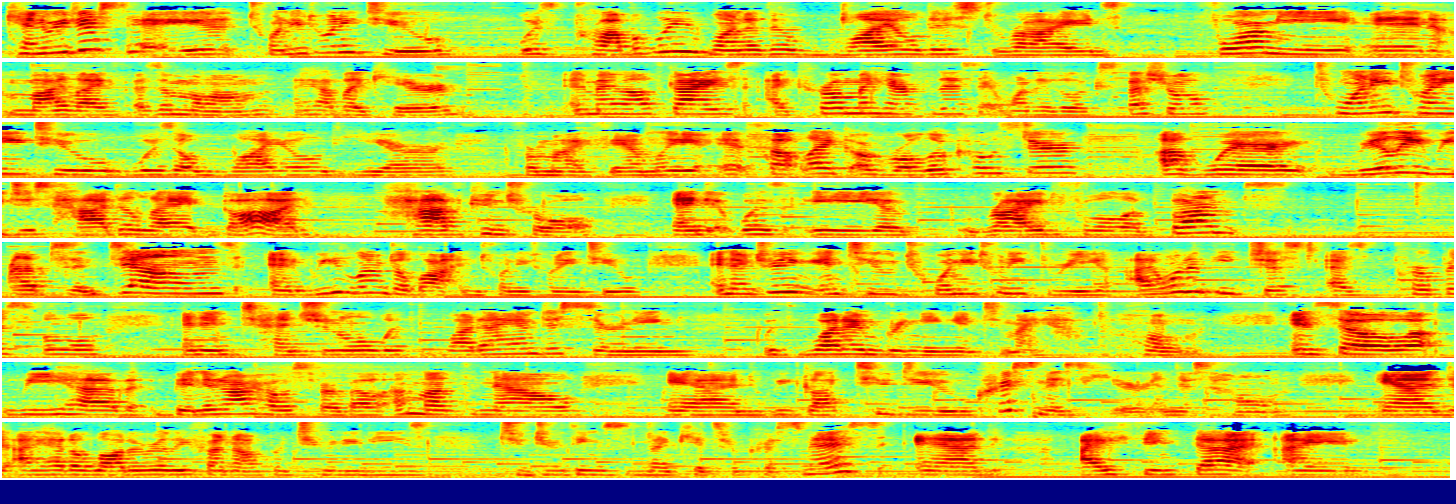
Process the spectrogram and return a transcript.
Can we just say 2022 was probably one of the wildest rides for me in my life as a mom. I have like hair in my mouth, guys. I curled my hair for this. I wanted to look special. 2022 was a wild year for my family. It felt like a roller coaster of where really we just had to let God have control. And it was a ride full of bumps, ups and downs, and we learned a lot in 2022. And entering into 2023, I want to be just as purposeful and intentional with what I am discerning, with what I'm bringing into my home. And so we have been in our house for about a month now and we got to do Christmas here in this home. And I had a lot of really fun opportunities to do things with my kids for Christmas. And I think that I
